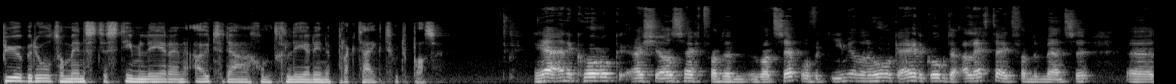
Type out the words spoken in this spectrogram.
Puur bedoeld om mensen te stimuleren en uit te dagen om het geleerde in de praktijk toe te passen. Ja, en ik hoor ook, als je al zegt van een WhatsApp of een e-mail, dan hoor ik eigenlijk ook de alertheid van de mensen uh, uh,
